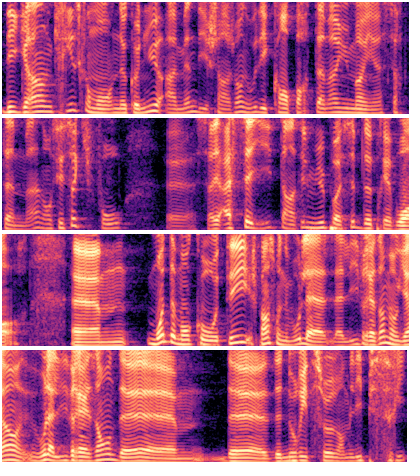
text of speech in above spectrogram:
des grandes crises comme on a connu amènent des changements au niveau des comportements humains, hein, certainement. Donc c'est ça qu'il faut euh, essayer de tenter le mieux possible de prévoir. Moi, de mon côté, je pense qu'au niveau de la, livraison, mais au niveau de la livraison de, de, nourriture, l'épicerie,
